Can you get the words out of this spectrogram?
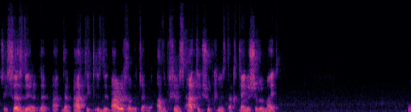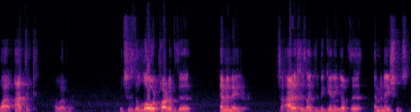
So he says there that uh, that Atik is the Arich of the general. Atik while Atik, however, which is the lower part of the emanator. So Arich is like the beginning of the emanations,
